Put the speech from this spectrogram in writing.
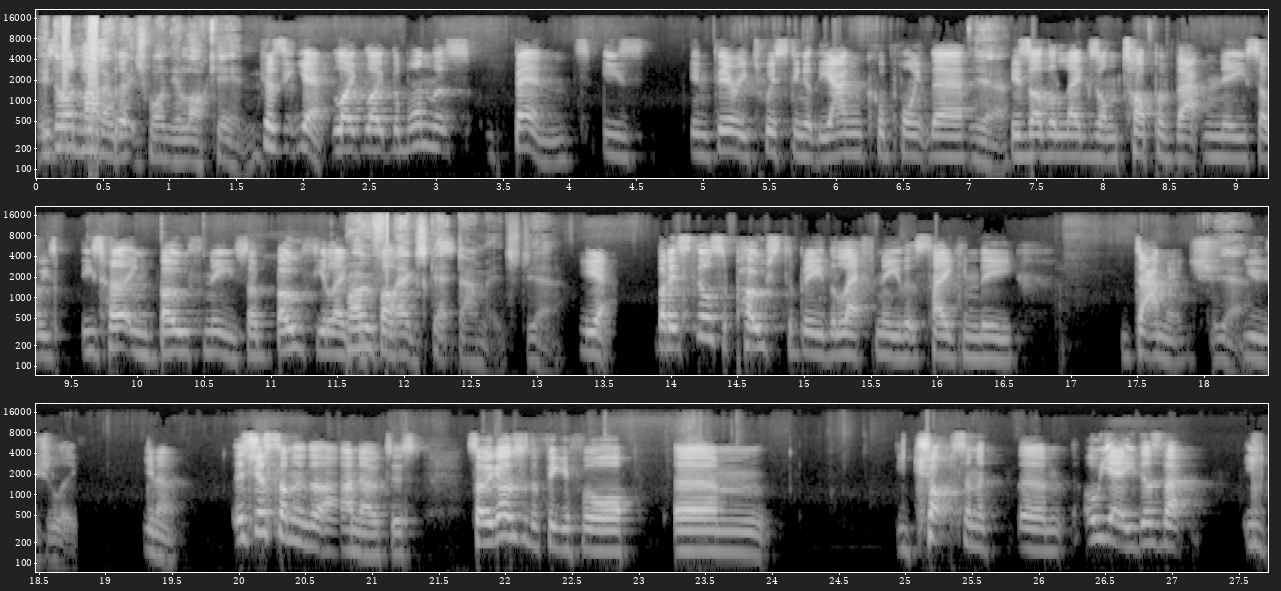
It doesn't matter that- which one you lock in. because yeah, like like the one that's bent, he's in theory twisting at the ankle point there. Yeah. His other leg's on top of that knee, so he's he's hurting both knees. So both your legs. Both legs get damaged. Yeah, Yeah, but it's still supposed to be the left knee that's taking the damage. Yeah. Usually, you know, it's just something that I noticed. So he goes for the figure four. Um, he chops and um, oh yeah, he does that. He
